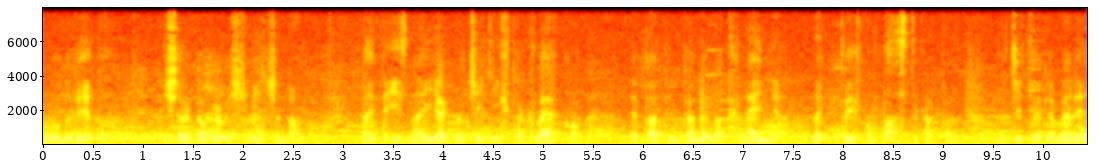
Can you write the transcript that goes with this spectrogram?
талановита і ще так добре освічена. Знаєте, і знає, як значить, їх так легко дати їм певне натхнення. Навіть то є фантастика. То, значить, для мене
